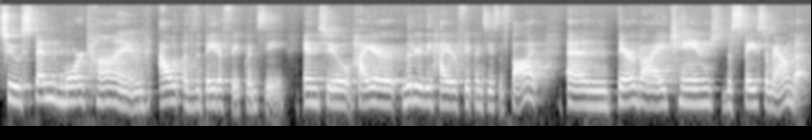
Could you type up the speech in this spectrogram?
to spend more time out of the beta frequency into higher, literally higher frequencies of thought and thereby change the space around us.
